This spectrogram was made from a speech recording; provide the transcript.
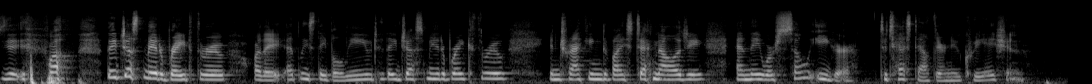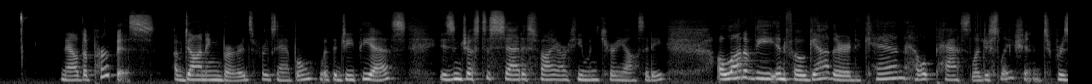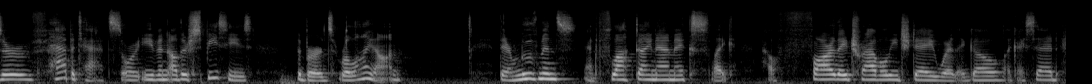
well, they just made a breakthrough, or they at least they believed they just made a breakthrough in tracking device technology, and they were so eager to test out their new creation. Now, the purpose of donning birds, for example, with a GPS, isn't just to satisfy our human curiosity. A lot of the info gathered can help pass legislation to preserve habitats or even other species the birds rely on. Their movements and flock dynamics, like how far they travel each day, where they go, like I said,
